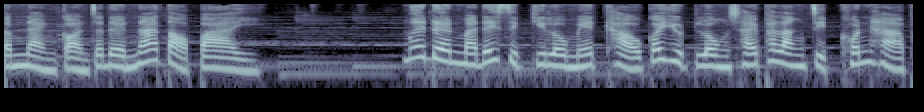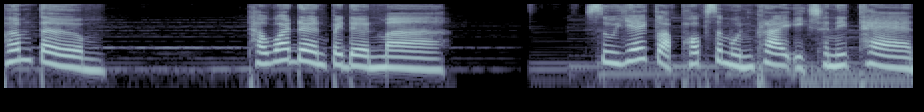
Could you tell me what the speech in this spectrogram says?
ตำแหน่งก่อนจะเดินหน้าต่อไป เมื่อเดินมาได้ 10 กิโลเมตรเขาก็หยุดลงใช้พลังจิตค้นหาเพิ่มเติมทว่าเดินไปเดินมา ซูเย่กลับพบสมุนไพรอีกชนิดแทน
